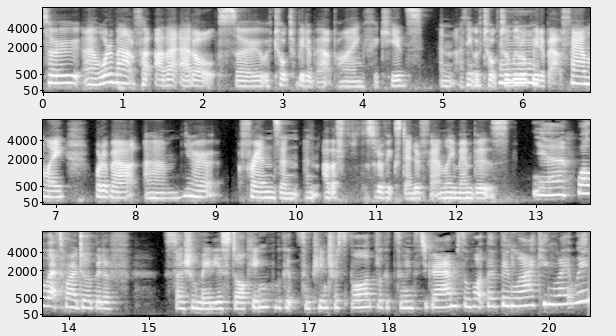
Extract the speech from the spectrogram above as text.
So, uh, what about for other adults? So, we've talked a bit about buying for kids, and I think we've talked a little mm. bit about family. What about, um, you know, friends and, and other f- sort of extended family members? Yeah, well, that's where I do a bit of social media stalking. Look at some Pinterest boards, look at some Instagrams of what they've been liking lately.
